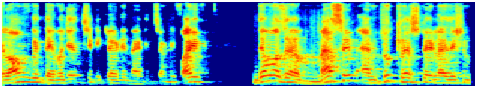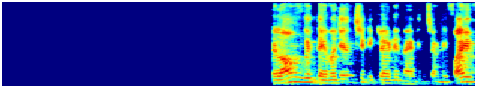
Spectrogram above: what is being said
along with the emergency declared in 1975, there was a massive and ruthless sterilization. Along with the emergency declared in 1975,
